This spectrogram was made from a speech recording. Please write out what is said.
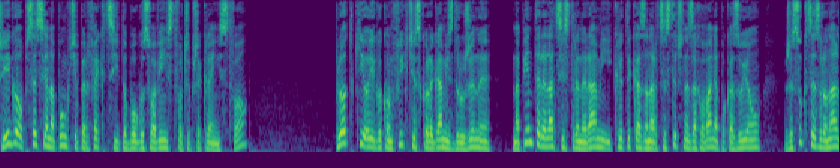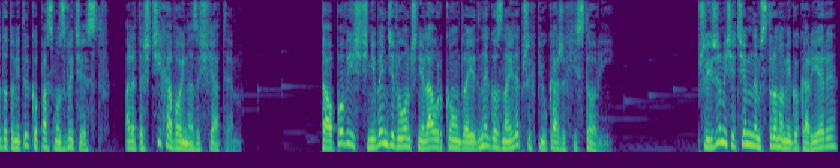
Czy jego obsesja na punkcie perfekcji to błogosławieństwo czy przekleństwo? Plotki o jego konflikcie z kolegami z drużyny, napięte relacje z trenerami i krytyka za narcystyczne zachowania pokazują, że sukces Ronaldo to nie tylko pasmo zwycięstw, ale też cicha wojna ze światem. Ta opowieść nie będzie wyłącznie laurką dla jednego z najlepszych piłkarzy w historii. Przyjrzymy się ciemnym stronom jego kariery,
